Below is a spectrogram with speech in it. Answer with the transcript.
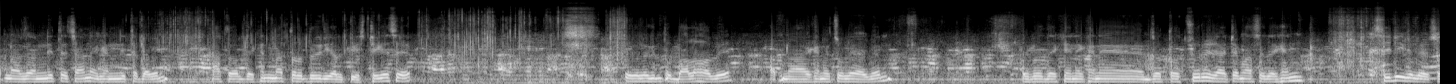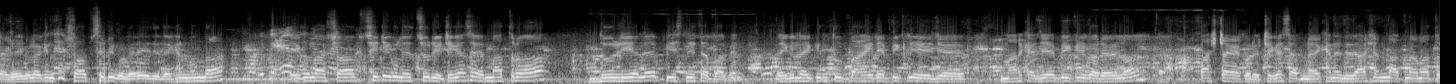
আপনারা যারা নিতে চান, এখানে নিতে পাবেন আতর দেখেন, মাত্র দুই রিয়াল পিস ঠিক আছে? এগুলো কিন্তু ভালো হবে। আপনারা এখানে চলে আসবেন। এরপর দেখেন এখানে যত চুরির আইটেম আছে দেখেন সিটিগুলোর সব, এগুলো কিন্তু সব সিটিগুলোর। এই যে দেখেন বন্ধুরা, এগুলো সব সিটিগুলোর চুরি, ঠিক আছে? মাত্র দুই রিয়ালে পিস নিতে পারবেন। এগুলো কিন্তু বাইরে বিক্রি যে মার্কা যে বিক্রি করে হলো পাঁচ টাকা করে, ঠিক আছে? আপনার এখানে যদি আসেন, আপনার মাত্র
